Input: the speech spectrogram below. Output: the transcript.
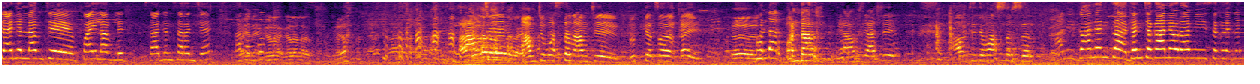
चॅनलला आमचे पाय लाभलेत साजन सरांचे. आता आमचे आमचे वस्ताद आमचे नृत्याचं काय अं, भंडार. भंडार. हे आमचे असे आमचे ते मास्तर सर. आणि गाण्यांचा ज्यांच्या गाण्यावर आम्ही सगळेजण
